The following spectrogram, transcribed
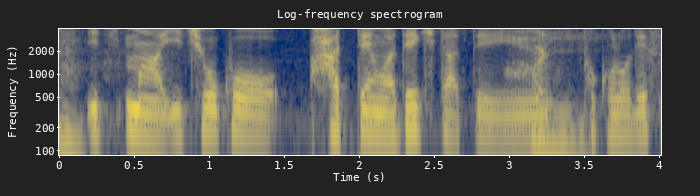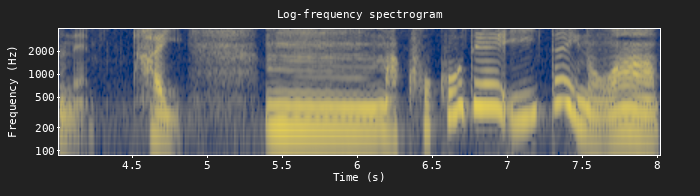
うんまあ、一応こう発展はできたってはい。いうところですね。はい、うーんまあここで言いたいのは、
